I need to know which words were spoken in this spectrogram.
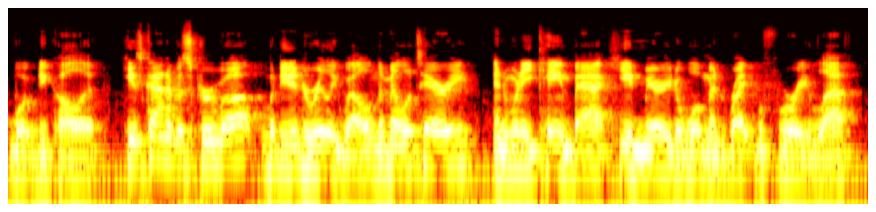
what would you call it? He's kind of a screw up but he did really well in the military. And when he came back he had married a woman right before he left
